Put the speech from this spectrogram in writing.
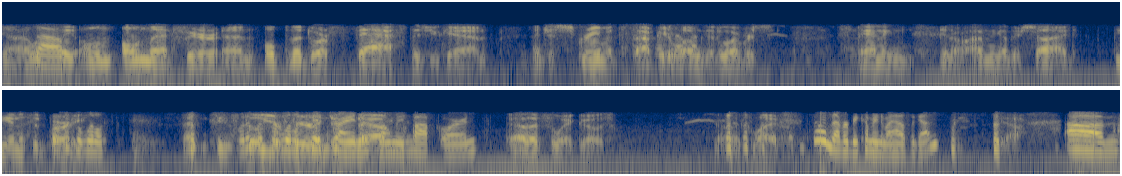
Yeah I would so, say own own that fear and open the door fast as you can and just scream at the top of your lungs at whoever's standing you know on the other side the innocent party what little and what if it's a little kid trying to sell me popcorn yeah that's the way it goes that's life. They'll never be coming to my house again. yeah. Um,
